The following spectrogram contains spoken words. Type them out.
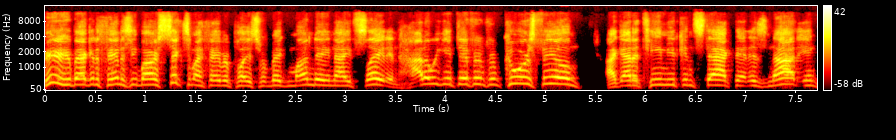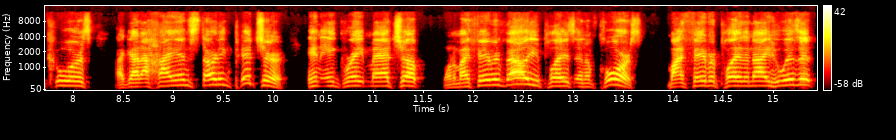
We're here back at the Fantasy Bar, six of my favorite plays for big Monday night slate. And how do we get different from Coors Field? I got a team you can stack that is not in Coors. I got a high end starting pitcher in a great matchup. One of my favorite value plays. And of course, my favorite play of the night. Who is it?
